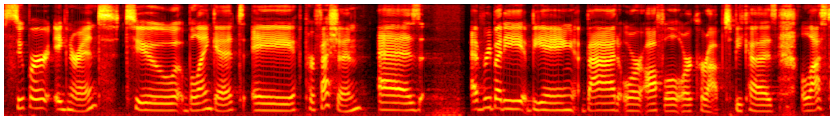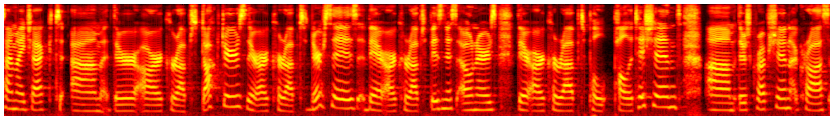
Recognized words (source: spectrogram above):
super ignorant to blanket a profession as everybody being bad or awful or corrupt because last time I checked, um, there are corrupt doctors, there are corrupt nurses, there are corrupt business owners, there are corrupt pol- politicians. Um, there's corruption across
